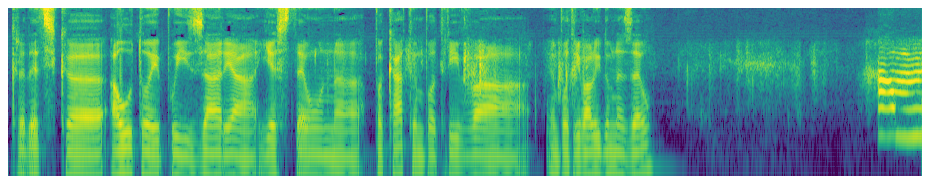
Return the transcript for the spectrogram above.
Credeți că autoepuizarea este un uh, păcat împotriva, împotriva lui Dumnezeu? Um,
